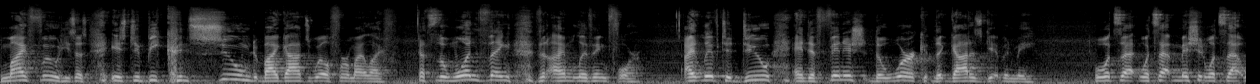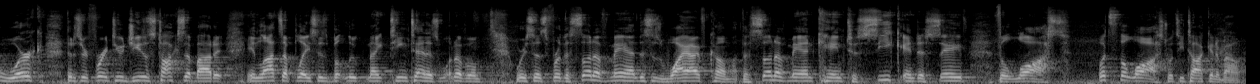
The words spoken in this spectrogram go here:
My food, he says, is to be consumed by God's will for my life. That's the one thing that I'm living for. I live to do and to finish the work that God has given me. What's that? What's that mission? What's that work that it's referring to? Jesus talks about it in lots of places, but Luke 19:10 is one of them, where he says, "For the Son of Man, this is why I've come. The Son of Man came to seek and to save the lost." What's the lost? What's he talking about?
